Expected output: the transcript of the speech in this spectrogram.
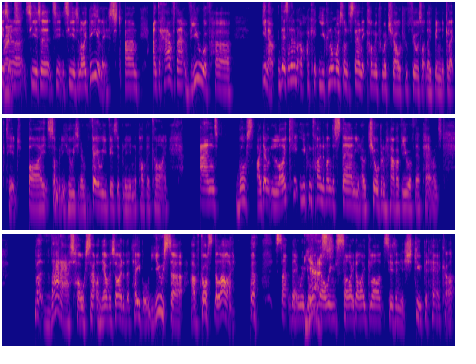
is Right. a she is a she, she is an idealist. Um, and to have that view of her, you know, there's an element of like you can almost understand it coming from a child who feels like they've been neglected by somebody who is, you know, very visibly in the public eye. And whilst I don't like it, you can kind of understand, you know, children have a view of their parents. But that asshole sat on the other side of the table. You, sir, have crossed the line. sat there with your Yes. knowing side eye glances and your stupid haircut.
